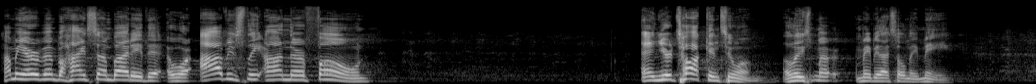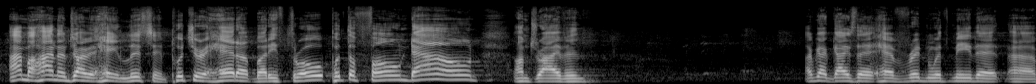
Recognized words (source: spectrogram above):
How many ever been behind somebody that were obviously on their phone and you're talking to them? At least maybe that's only me. I'm behind them driving. Hey, listen, put your head up, buddy. Throw, put the phone down. I'm driving. I've got guys that have ridden with me that uh,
